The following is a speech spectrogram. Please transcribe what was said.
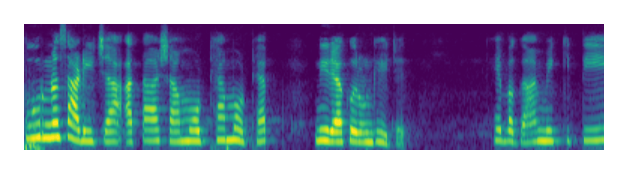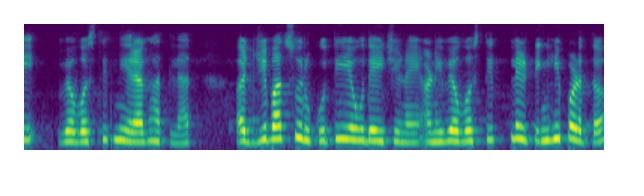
पूर्ण साडीच्या आता अशा मोठ्या मोठ्या निऱ्या करून घ्यायच्यात हे बघा मी किती व्यवस्थित निऱ्या घातल्यात. अजिबात सुरकुती येऊ द्यायची नाही आणि व्यवस्थित प्लेटिंगही पडतं.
